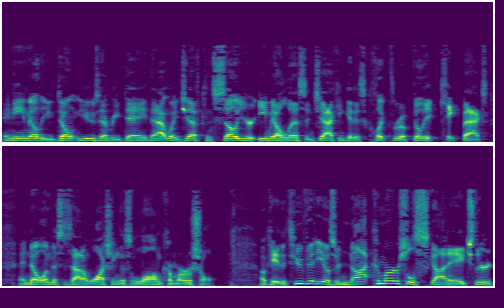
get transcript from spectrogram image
an email that you don't use every day. That way Jeff can sell your email list and Jack can get his click through affiliate kickbacks and no one misses out on watching this long commercial. Okay, the two videos are not commercials, Scott H. They're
